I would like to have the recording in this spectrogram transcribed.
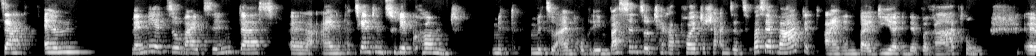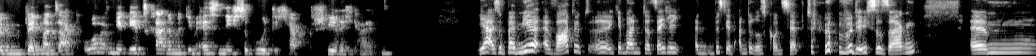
Sag, ähm, wenn wir jetzt so weit sind, dass äh, eine Patientin zu dir kommt mit, mit so einem Problem? Was sind so therapeutische Ansätze? Was erwartet einen bei dir in der Beratung, ähm, wenn man sagt, oh, mir geht es gerade mit dem Essen nicht so gut, ich habe Schwierigkeiten? Ja, also bei mir erwartet äh, jemand tatsächlich ein bisschen anderes Konzept, würde ich so sagen. Ähm,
